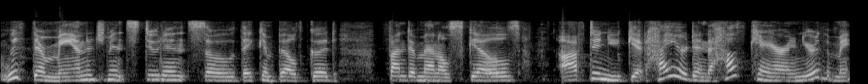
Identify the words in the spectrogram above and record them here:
with their management students so they can build good fundamental skills often you get hired into healthcare and you're the ma-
